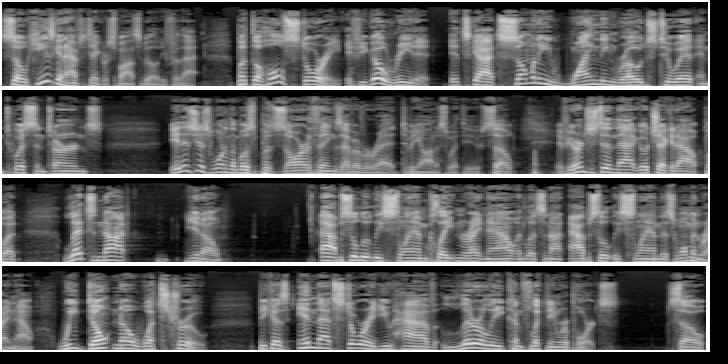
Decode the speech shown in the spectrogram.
So he's going to have to take responsibility for that. But the whole story, if you go read it, it's got so many winding roads to it and twists and turns. It is just one of the most bizarre things I've ever read, to be honest with you. So if you're interested in that, go check it out. But let's not, you know, absolutely slam Clayton right now, and let's not absolutely slam this woman right now. We don't know what's true because in that story, you have literally conflicting reports. So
